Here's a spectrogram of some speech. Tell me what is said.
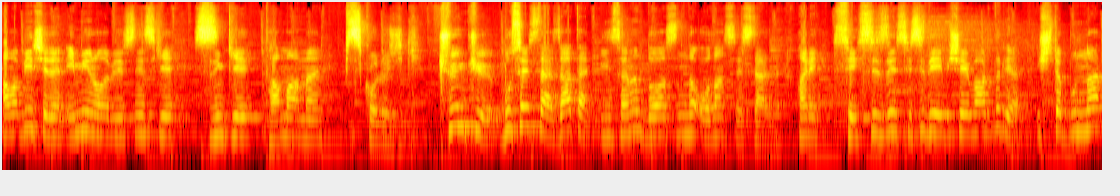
Ama bir şeyden emin olabilirsiniz ki sizinki tamamen psikolojik. Çünkü bu sesler zaten insanın doğasında olan seslerdir. Hani sessizliğin sesi diye bir şey vardır ya. işte bunlar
